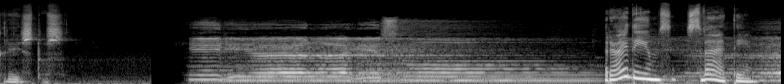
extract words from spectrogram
Kristus. Raidījums Svētie.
